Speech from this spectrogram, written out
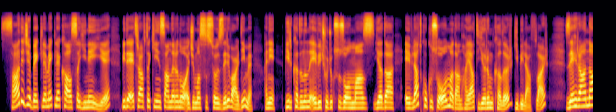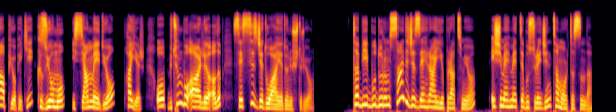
Sadece beklemekle kalsa yine iyi. Bir de etraftaki insanların o acımasız sözleri var değil mi? Hani bir kadının evi çocuksuz olmaz ya da evlat kokusu olmadan hayat yarım kalır gibi laflar. Zehra ne yapıyor peki? Kızıyor mu? İsyan mı ediyor? Hayır. O bütün bu ağırlığı alıp sessizce duaya dönüştürüyor. Tabii bu durum sadece Zehra'yı yıpratmıyor. Eşi Mehmet de bu sürecin tam ortasında.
